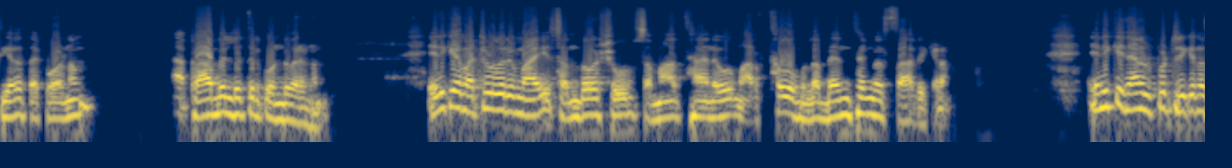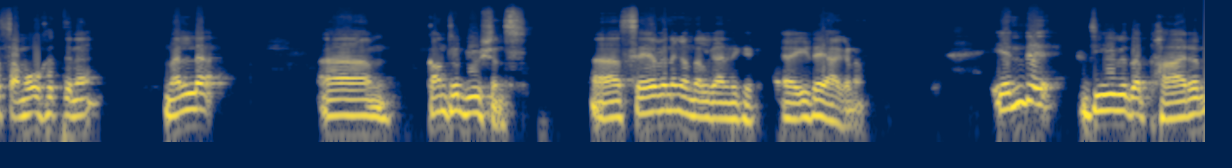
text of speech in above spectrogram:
തീരത്തക്കോണം പ്രാബല്യത്തിൽ കൊണ്ടുവരണം. എനിക്ക് മറ്റുള്ളവരുമായി സന്തോഷവും സമാധാനവും അർത്ഥവുമുള്ള ബന്ധങ്ങൾ സ്ഥാപിക്കണം. എനിക്ക് ഞാൻ ഉൾപ്പെട്ടിരിക്കുന്ന സമൂഹത്തിന് നല്ല കോൺട്രിബ്യൂഷൻസ് സേവനങ്ങൾ നൽകാൻ എനിക്ക് ഇടയാകണം. എന്റെ ജീവിത ഭാരം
